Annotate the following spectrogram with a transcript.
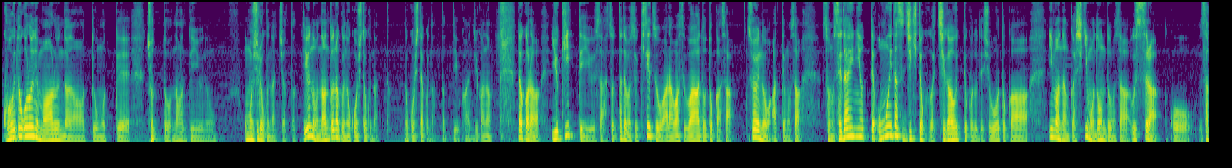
こういうところにもあるんだなって思ってちょっと何て言うの面白くなっちゃったっていうのをなんとなく残しとくなった。残したくなったっていう感じかな。だから雪っていうさ例えばそう季節を表すワードとかさそういうのあってもさその世代によって思い出す時期とかが違うってことでしょ？とか今なんか四季もどんどんさうっすらこう境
